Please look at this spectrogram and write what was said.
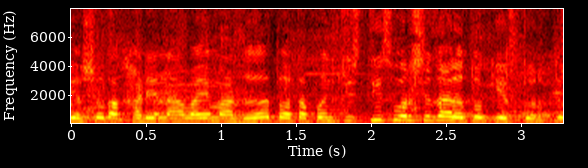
यशोदा खाडे नाव आहे माझं. तो आता पंचवीस तीस वर्ष झालं तो केस करतो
